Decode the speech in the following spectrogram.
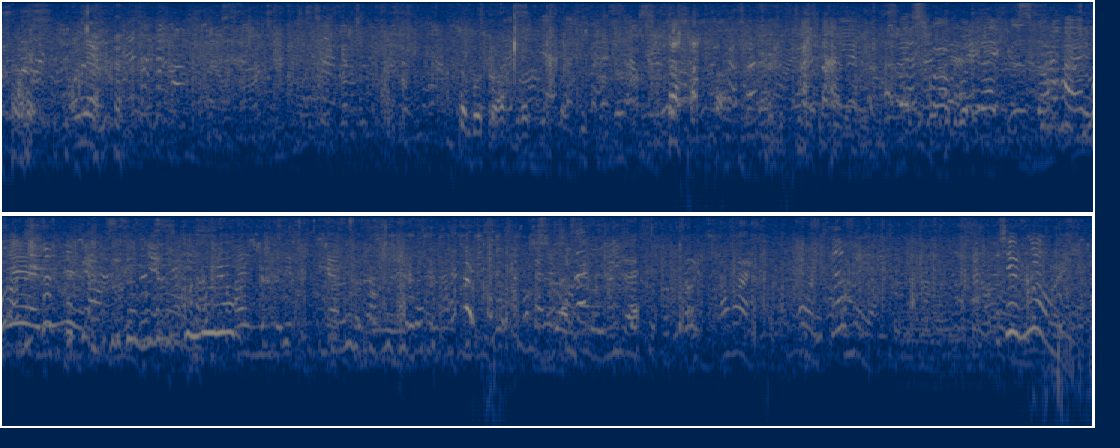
O nie! To było to Weszła od razu do HM. Kupiacy do mnie zbilują. To się już nie umie.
